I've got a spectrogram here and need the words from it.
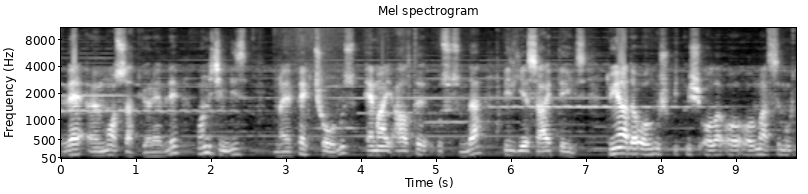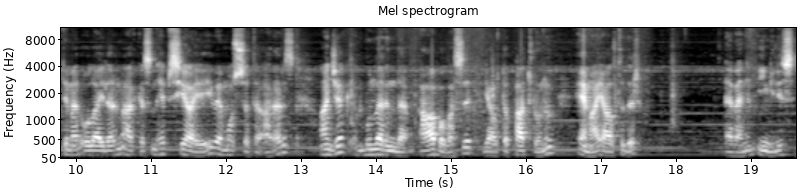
ve e, Mossad görevli. Onun için biz e, pek çoğumuz MI6 hususunda bilgiye sahip değiliz. Dünyada olmuş bitmiş ola, olması muhtemel olayların arkasında hep CIA'yı ve Mossad'ı ararız. Ancak bunların da ağ babası yahut da patronu MI6'dır. Efendim İngiliz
